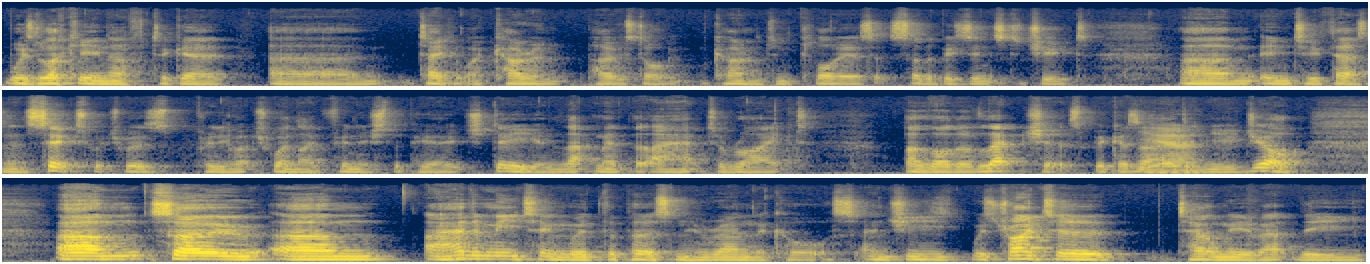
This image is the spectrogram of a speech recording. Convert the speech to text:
was lucky enough to get uh, take up my current post or current employers at Sotheby's Institute um, in 2006, which was pretty much when I finished the PhD, and that meant that I had to write a lot of lectures because yeah. I had a new job. Um, so um, I had a meeting with the person who ran the course, and she was trying to tell me about the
